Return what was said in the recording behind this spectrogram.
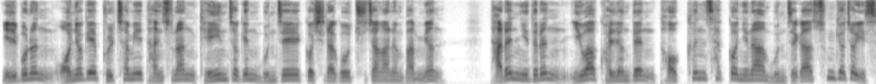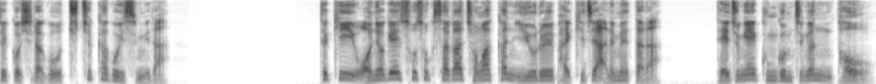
일부는 원혁의 불참이 단순한 개인적인 문제일 것이라고 주장하는 반면 다른 이들은 이와 관련된 더 큰 사건이나 문제가 숨겨져 있을 것이라고 추측하고 있습니다. 특히 원혁의 소속사가 정확한 이유를 밝히지 않음에 따라 대중의 궁금증은 더욱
